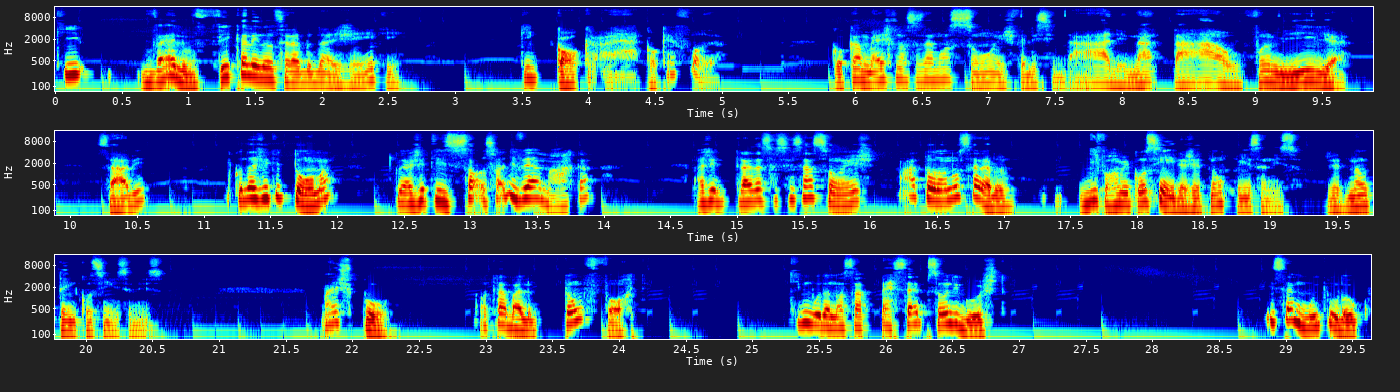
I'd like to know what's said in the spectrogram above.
que, velho, fica ali no cérebro da gente que Coca, ah, Coca é foda. Coca mexe com nossas emoções, felicidade, Natal, família, sabe? E quando a gente toma, quando a gente só, só de ver a marca, a gente traz essas sensações à tona no cérebro, de forma inconsciente. A gente não pensa nisso, a gente não tem consciência disso. Mas, pô, é um trabalho tão forte que muda a nossa percepção de gosto. Isso é muito louco.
